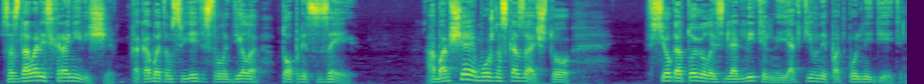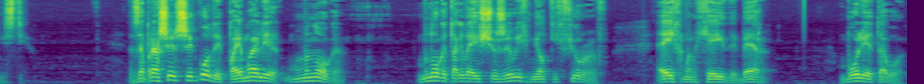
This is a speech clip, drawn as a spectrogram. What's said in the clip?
Создавались хранилища, как об этом свидетельствовало дело Топлиц-Зей. Обобщая, можно сказать, что все готовилось для длительной и активной подпольной деятельности. За прошедшие годы поймали много, много тогда еще живых мелких фюреров, Эйхман, Хейде, Бер. Более того,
